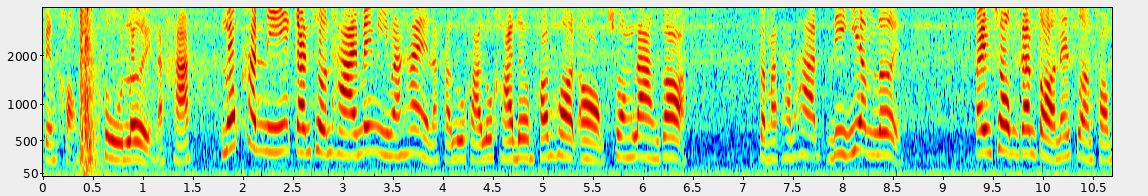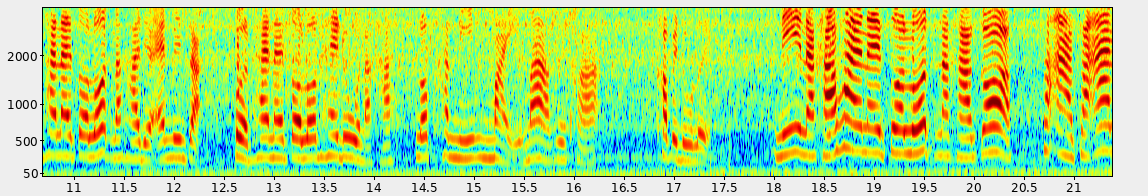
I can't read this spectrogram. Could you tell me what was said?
เป็นของซูเลยนะคะ รถคันนี้กันชนท้ายไม่มีมาให้นะคะ ลูกค้าลูกค้าเดิมเขาถอดออกช่วงล่างก็สมรรถภาพดีเยี่ยมเลย ไปชมกันต่อในส่วนของภายในตัวรถนะคะ เดี๋ยวแอดมินจะเปิดภายในตัวรถให้ดูนะคะ รถคันนี้ใหม่มากลูกค้า เข้าไปดูเลย นี่นะคะภายในตัวรถนะคะ ก็สะอาดสะอ้าน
